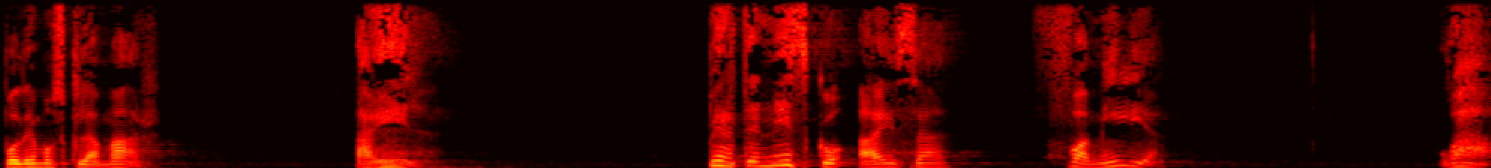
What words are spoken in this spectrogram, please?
podemos clamar a Él. Pertenezco a esa familia. Wow,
